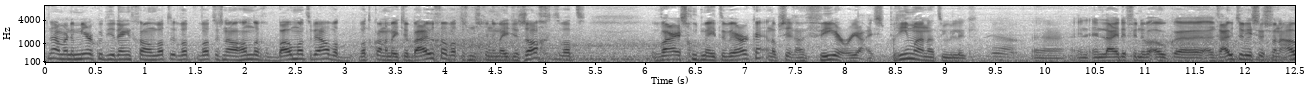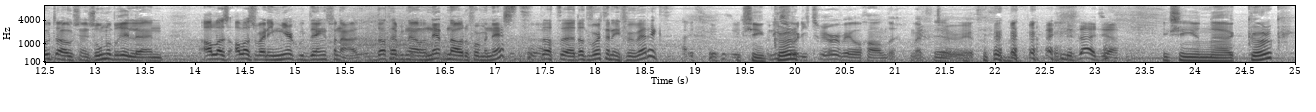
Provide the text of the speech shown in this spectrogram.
Nou, maar de meerkoet die denkt gewoon, wat, wat, wat is nou handig bouwmateriaal? Wat, wat kan een beetje buigen? Wat is misschien een beetje zacht? Wat, waar is goed mee te werken? En op zich een veer, ja, is prima natuurlijk. Ja. Eh, in, in Leiden vinden we ook eh, ruitenwissers van auto's en zonnebrillen. En alles, alles waar die meerkoet denkt van, nou, dat heb ik nou net nodig voor mijn nest. Dat, eh, dat wordt erin verwerkt. Ik zie een Niet voor kurk. die treurwilg handig. Met de treurwilg. Inderdaad, ja. Ik zie een eh, kurk.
